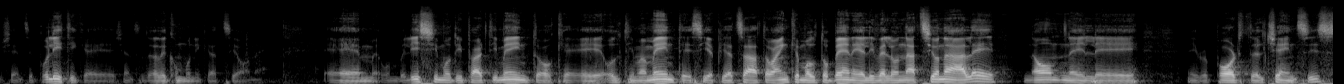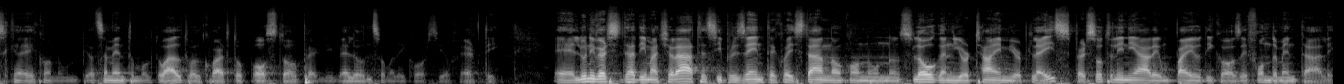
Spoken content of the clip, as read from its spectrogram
Scienze Politiche e Scienze della Comunicazione. È un bellissimo dipartimento che ultimamente si è piazzato anche molto bene a livello nazionale, no? Nelle, nei report del Censis, che è con un piazzamento molto alto al quarto posto per il livello insomma, dei corsi offerti. Eh, L'Università di Macerata si presenta quest'anno con un slogan Your Time, Your Place per sottolineare un paio di cose fondamentali.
